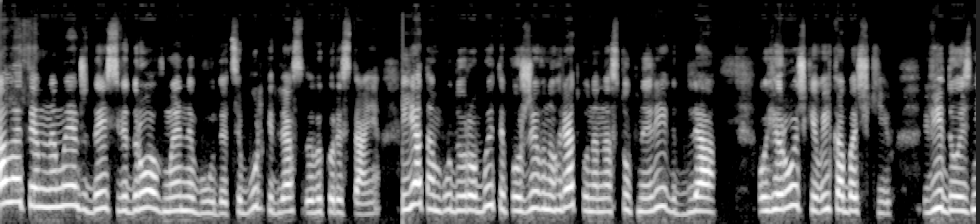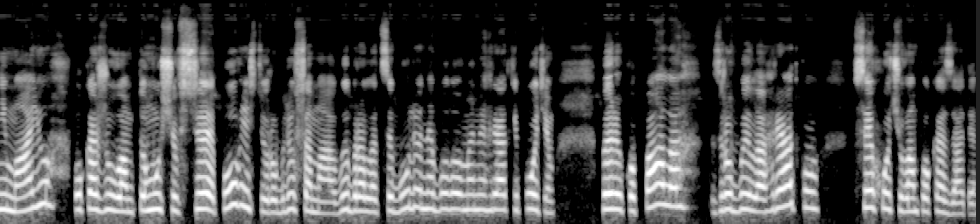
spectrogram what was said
Але тим не менш, десь відро в мене буде цибульки для використання. І я там буду робити поживну грядку на наступний рік для огірочків і кабачків. Відео знімаю, покажу вам, тому що все повністю роблю сама. Вибрала цибулю, не було в мене грядки, потім перекопала, зробила грядку, все хочу вам показати.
